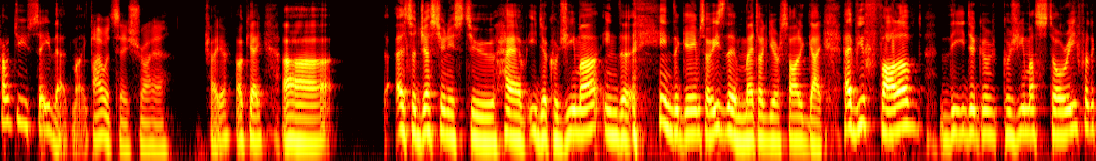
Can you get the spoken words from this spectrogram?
how do you say that, Mike? I would say Schreier. Schreier, okay. Uh, a suggestion is to have Hideo Kojima in the in the game. So he's the Metal Gear Solid guy. Have you followed the Hideo Kojima story for the?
